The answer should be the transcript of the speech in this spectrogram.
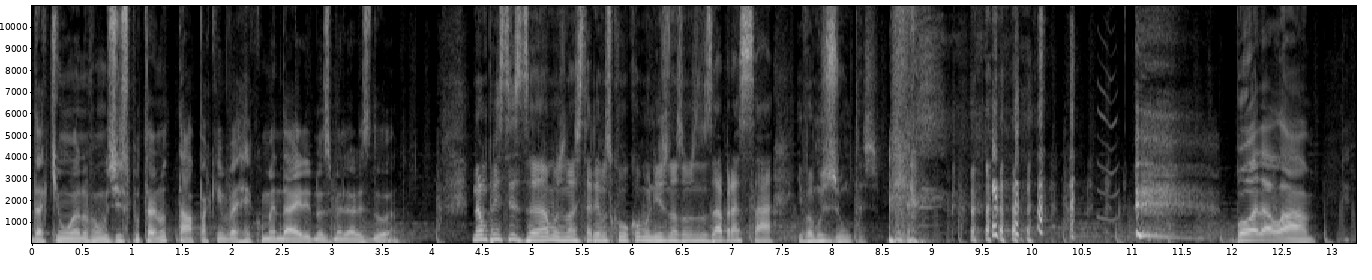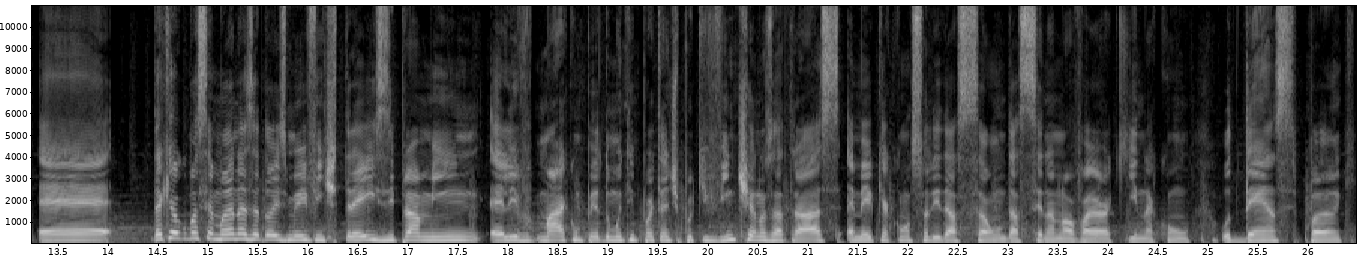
Daqui um ano vamos disputar no tapa quem vai recomendar ele nos melhores do ano. Não precisamos, nós estaremos com o comunismo, nós vamos nos abraçar e vamos juntas. Bora lá. É, Daqui a algumas semanas é 2023 e pra mim ele marca um período muito importante porque 20 anos atrás é meio que a consolidação da cena nova-iorquina com o dance punk,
